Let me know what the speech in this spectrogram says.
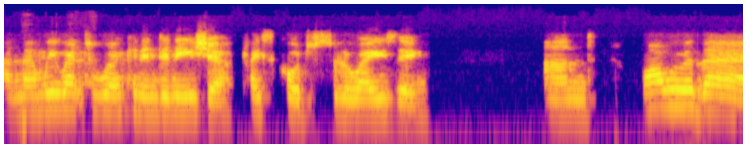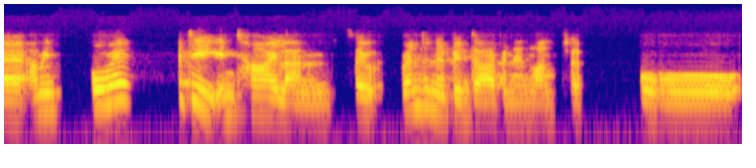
and then we went to work in Indonesia, a place called Sulawesi, and while we were there, I mean, already in Thailand. So Brendan had been diving in Lanta for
